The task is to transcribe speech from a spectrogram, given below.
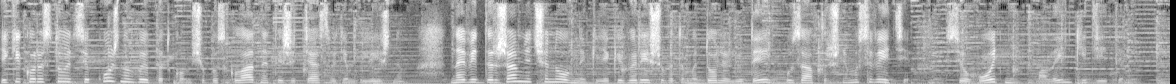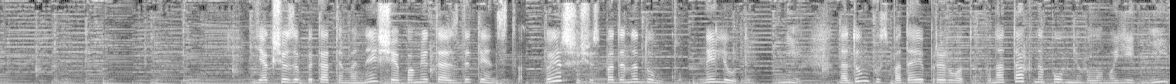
які користуються кожним випадком, щоб ускладнити життя своїм ближним. Навіть державні чиновники, які вирішуватимуть долю людей у завтрашньому світі, сьогодні маленькі діти. Якщо запитати мене, що я пам'ятаю з дитинства, перше, що спаде на думку, не люди. Ні, на думку спадає природа. Вона так наповнювала мої дні,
